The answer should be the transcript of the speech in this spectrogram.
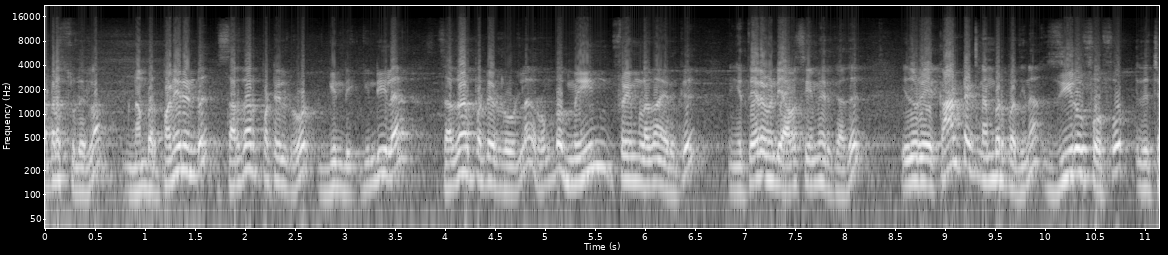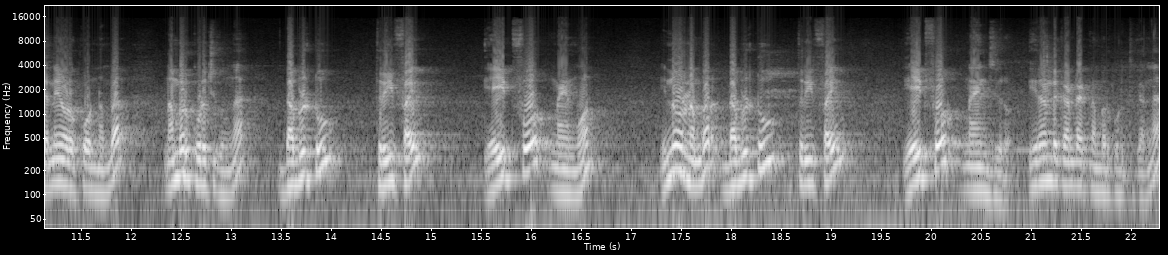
அட்ரஸ் சொல்லிடலாம். நம்பர் பன்னிரெண்டு சர்தார் பட்டேல் ரோட் கிண்டி. கிண்டியில் சர்தார் பட்டேல் ரோட்டில் ரொம்ப மெயின் ஃப்ரேமில் தான் இருக்குது நீங்கள் தேட வேண்டிய அவசியமே இருக்காது. இதோடைய கான்டாக்ட் நம்பர் பார்த்தீங்கன்னா ஜீரோ ஃபோர் ஃபோர் இது சென்னையோட கோட் நம்பர் நம்பர் குறிச்சிக்கோங்க. Double two three five eight four nine one இன்னொரு number double two three five eight four nine zero இரண்டு கான்டாக்ட் நம்பர் கொடுத்துருக்காங்க.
